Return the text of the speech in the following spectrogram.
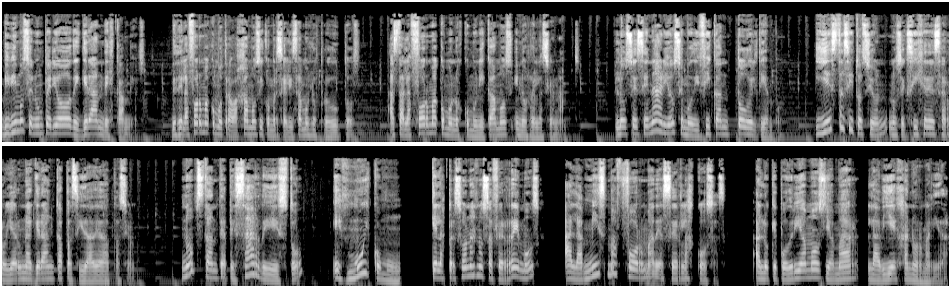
Vivimos en un periodo de grandes cambios desde la forma como trabajamos y comercializamos los productos hasta la forma como nos comunicamos y nos relacionamos. Los escenarios se modifican todo el tiempo y esta situación nos exige desarrollar una gran capacidad de adaptación. No obstante, a pesar de esto, es muy común que las personas nos aferremos a la misma forma de hacer las cosas, a lo que podríamos llamar la vieja normalidad.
